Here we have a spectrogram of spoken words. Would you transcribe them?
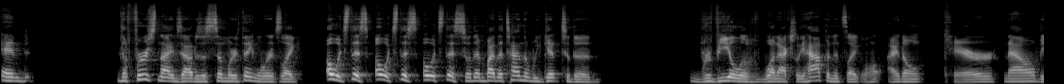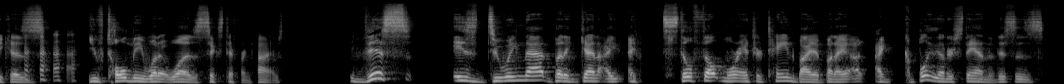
and the first knives out is a similar thing where it's like oh it's this oh it's this oh it's this. So then by the time that we get to the reveal of what actually happened it's like well i don't care now because you've told me what it was six different times. This is doing that but again i i still felt more entertained by it but i i completely understand that this is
